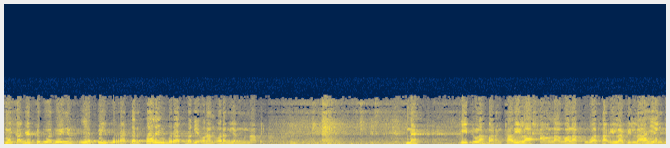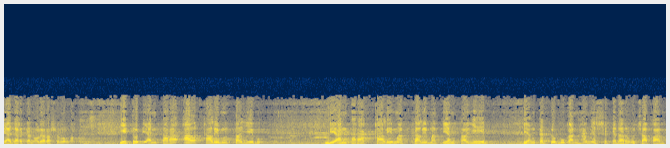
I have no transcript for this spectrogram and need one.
Makanya kedua-duanya lebih berat dan paling berat bagi orang-orang yang munafik. Nah, itulah barangkali la haula wala quwata illa billah yang diajarkan oleh Rasulullah. Itu di antara al kalimut thayyib. Di antara kalimat-kalimat yang thayyib yang tentu bukan hanya sekedar ucapan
